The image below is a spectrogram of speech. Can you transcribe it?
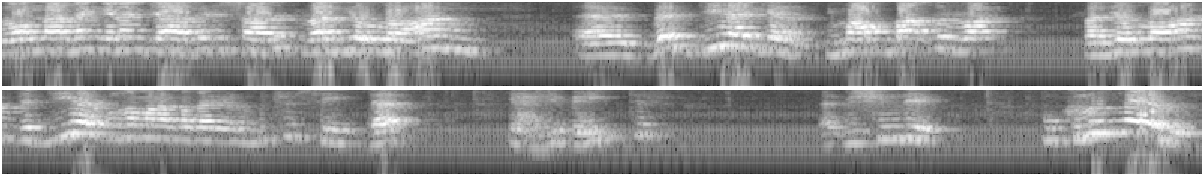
ve onlardan gelen Cafer-i Sadık radıyallahu anh e, ve diğer gelen İmam Bakır ra- radıyallahu anh ve diğer bu zamana kadar gelen bütün seyitler ehli beyittir. E biz şimdi bu kılık ne olur?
